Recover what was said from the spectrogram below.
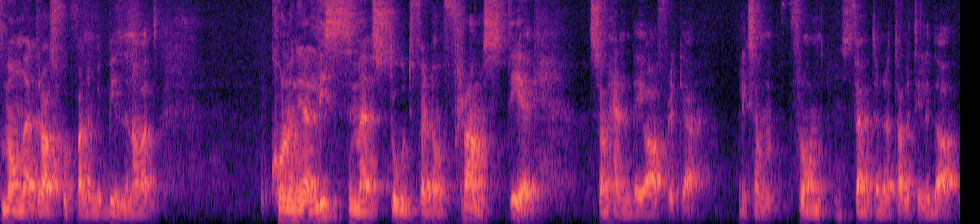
många dras fortfarande med bilden av att kolonialismen stod för de framsteg som hände i Afrika liksom från 1500-talet till idag.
